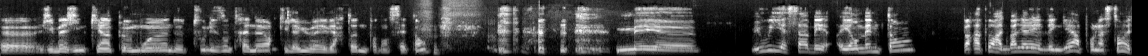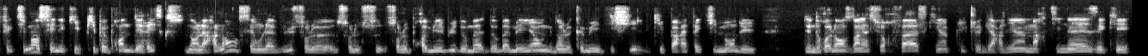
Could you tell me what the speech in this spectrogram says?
Euh, J'imagine qu'il y a un peu moins de tous les entraîneurs qu'il a eu à Everton pendant sept ans. mais, euh, mais oui, il y a ça. Mais, et en même temps, par rapport à Guardiola et Wenger, pour l'instant, effectivement, c'est une équipe qui peut prendre des risques dans la relance. Et on l'a vu sur le, sur, le, sur le premier but d'Aubameyang dans le Community Shield, qui part effectivement d'une relance dans la surface, qui implique le gardien Martinez et qui est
